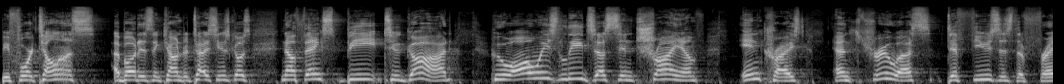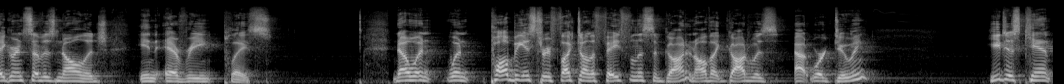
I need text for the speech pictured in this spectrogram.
before telling us about his encounter with Titus, he just goes, Now thanks be to God who always leads us in triumph in Christ and through us diffuses the fragrance of his knowledge in every place. Now, when, when Paul begins to reflect on the faithfulness of God and all that God was at work doing, he just can't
